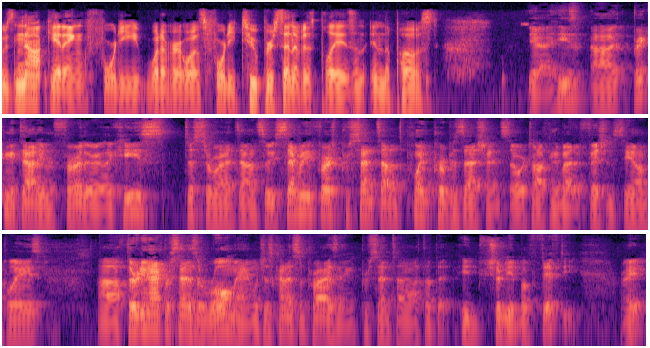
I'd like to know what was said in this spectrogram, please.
who's not getting 40 whatever it was 42% of his plays in, in the post. Yeah, he's uh, breaking it down even further. Like he's just to run it down. So he's seventy first percentile. That's point per possession. So we're talking about efficiency on plays. Nine percent is a roll man, which is kind of surprising percentile. I thought that he should be above fifty, right?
